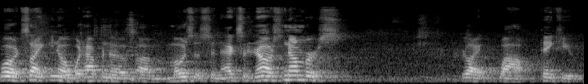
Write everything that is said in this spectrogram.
Well, it's like, you know, what happened to um, Moses in Exodus. No, it's Numbers. You're like, wow, thank you.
